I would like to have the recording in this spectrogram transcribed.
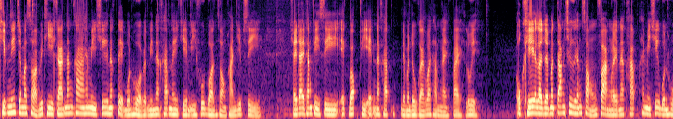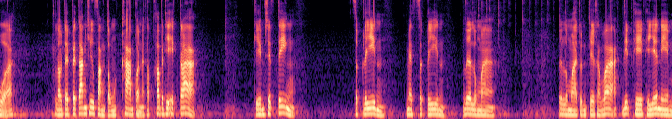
คลิปนี้จะมาสอนวิธีการตั้งค่าให้มีชื่อนักเตะบนหัวแบบนี้นะครับ ในเกม eFootball 2024 ใช้ได้ทั้ง PC Xbox PS นะครับ เดี๋ยวมาดูกันว่าทำไงไปลุย โอเค เราจะมาตั้งชื่อทั้งสองฝั่งเลยนะครับ ให้มีชื่อบนหัว เราจะไปตั้งชื่อฝั่งตรงข้ามก่อนนะครับ เข้าไปที่ Extra เกม Setting Screen Match Screen เลื่อนลงมา เลื่อนลงมาจนเจอคำว่า Display Player Name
